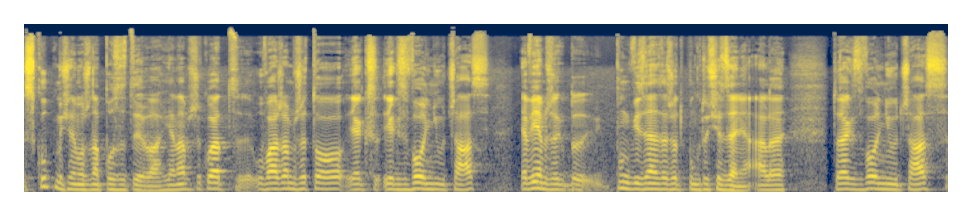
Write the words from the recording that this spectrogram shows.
Skupmy się może na pozytywach. Ja na przykład uważam, że to jak, jak zwolnił czas, ja wiem, że punkt widzenia zależy od punktu siedzenia, ale to jak zwolnił czas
